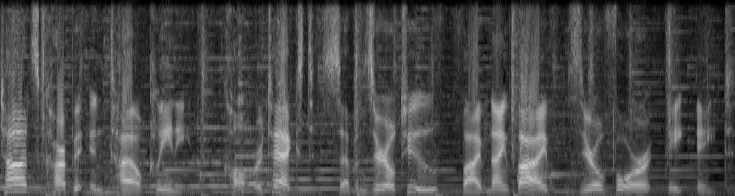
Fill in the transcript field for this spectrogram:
Todd's Carpet and Tile Cleaning. Call or text 702 595 0488.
